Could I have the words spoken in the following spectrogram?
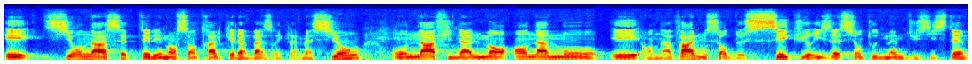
Et si on a cet élément central qui est la base réclamation, on a finalement en amont et en aval une sorte de sécurisation tout de même du système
